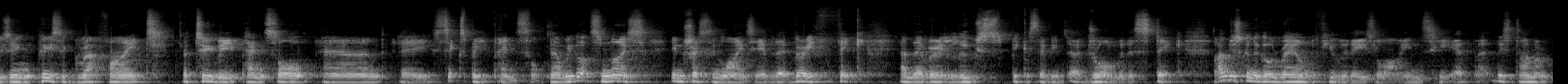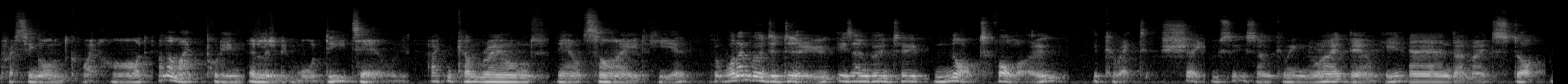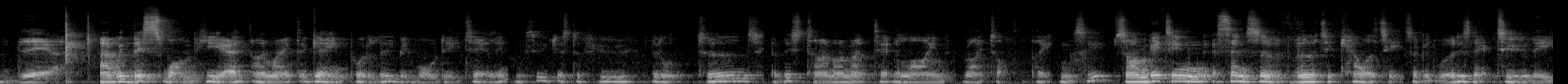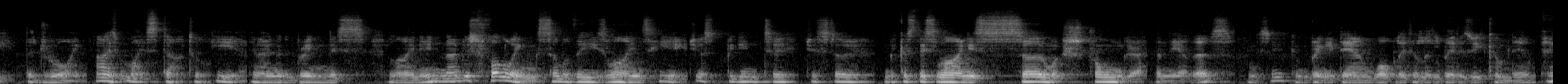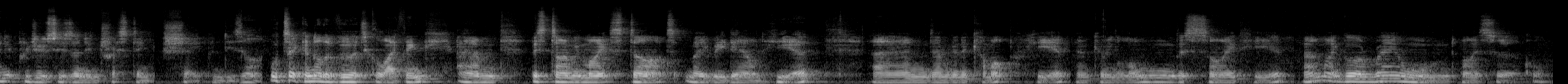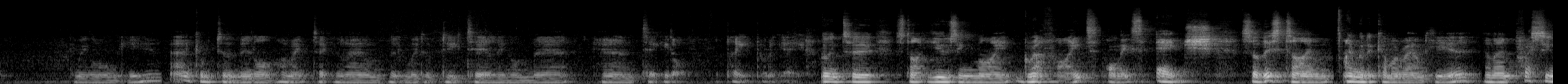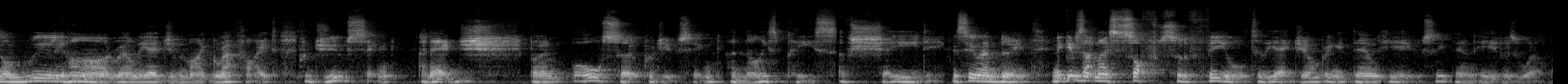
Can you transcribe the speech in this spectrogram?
using a piece of graphite, a 2B pencil and a 6B pencil. Now we've got some nice interesting lines here but they're very thick and they're very loose because they've been uh, drawn with a stick. I'm just going to go around a few of these lines here but this time I'm pressing on quite hard and I might put in a little bit more detail. I can come round the outside here but what I'm going to do is I'm going to not follow the correct shape. You see, so I'm coming right down here and I might stop there. And with this one here, I might again put a little bit more detail in. You see just a few little turns, but this time I might take the line right off the page. You see? So I'm getting a sense of verticality, it's a good word isn't it, to the, the drawing. I might start over here and I'm going to bring this line in and I'm just following some of these lines here. Just begin to just so because this line is so much stronger than the others. You see you can bring it down wobble it a little bit as you come down and it produces an interesting shape and design. We'll take another vertical I think. Um, this time we might start maybe down here and I'm going to come up here. I'm coming along this side here. I might go around my circle coming along here. And come to the middle. I might take around a little bit of detailing on there and take it off the paper again. I'm going to start using my graphite on its edge. So this time I'm going to come around here and I'm pressing on really hard around the edge of my graphite producing an edge but I'm also producing a nice piece of shading. You see what I'm doing? And it gives that nice soft sort of feel to the edge. I'll bring it down here, you see, down here as well.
